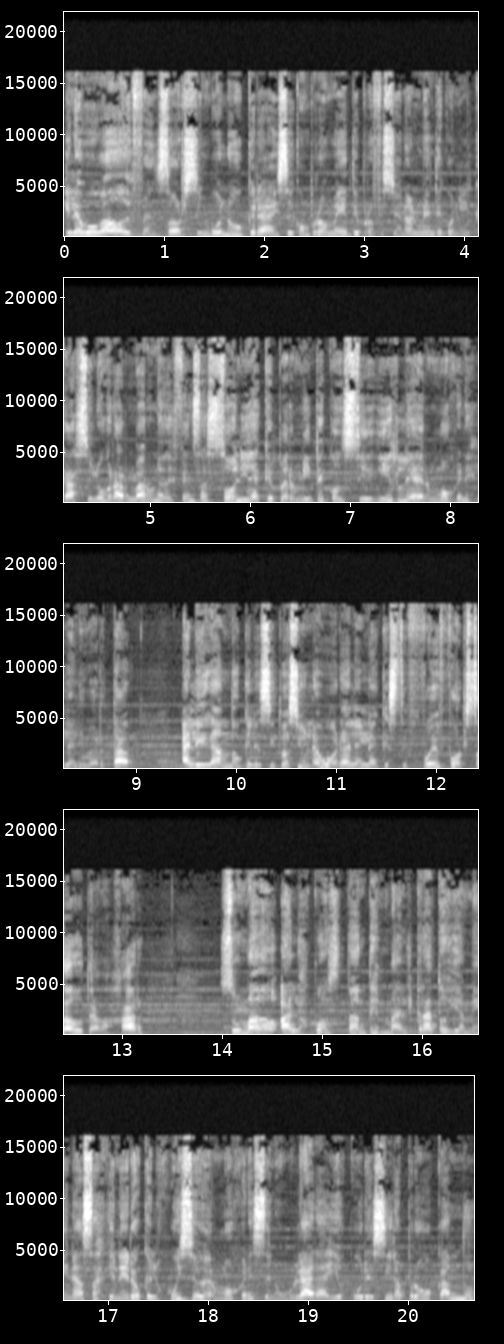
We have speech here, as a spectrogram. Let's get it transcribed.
El abogado defensor se involucra y se compromete profesionalmente con el caso y logra armar una defensa sólida que permite conseguirle a Hermógenes la libertad, alegando que la situación laboral en la que se fue forzado a trabajar sumado a los constantes maltratos y amenazas, generó que el juicio de Hermógenes se nublara y oscureciera, provocando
